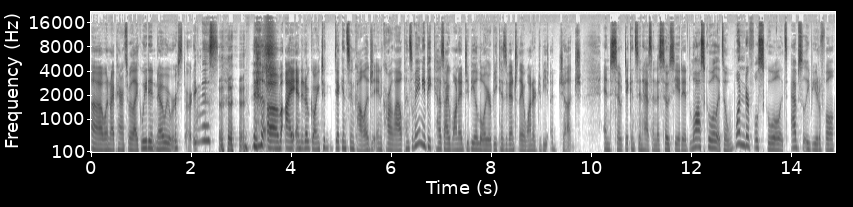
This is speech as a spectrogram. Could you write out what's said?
uh, when my parents were like, we didn't know we were starting this, um, I ended up going to Dickinson College in Carlisle, Pennsylvania, because I wanted to be a lawyer, because eventually I wanted to be a judge. And so Dickinson has an associated law school. It's a wonderful school, it's absolutely beautiful.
